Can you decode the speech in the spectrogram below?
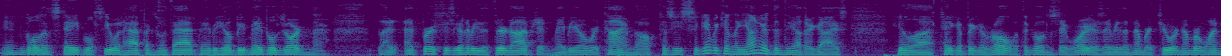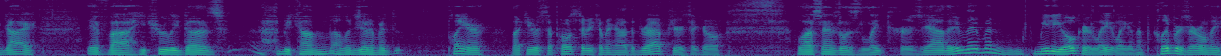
in Golden State. We'll see what happens with that. Maybe he'll be Maple Jordan there. But at first, he's going to be the third option. Maybe over time, though, because he's significantly younger than the other guys, he'll uh, take a bigger role with the Golden State Warriors. Maybe the number two or number one guy, if uh, he truly does become a legitimate player like he was supposed to be coming out of the draft years ago. Los Angeles Lakers, yeah, they've they've been mediocre lately, and the Clippers are only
